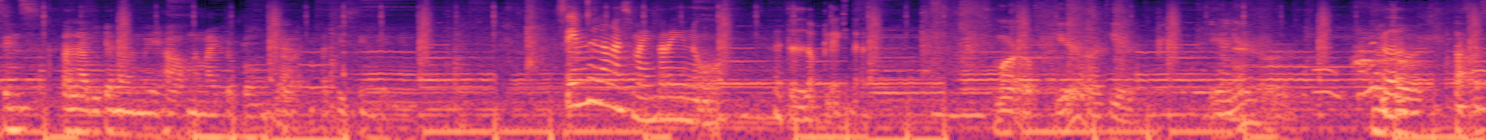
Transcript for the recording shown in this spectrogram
Since palagi ka naman may hawak na microphone, so at least yung ganyan. Same na lang as mine para you know it'll look like that. More up here or here? Inner or? Medyo taas.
